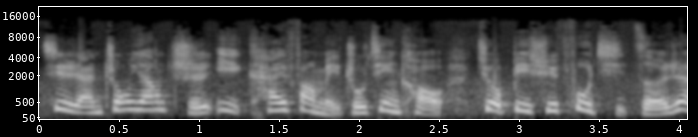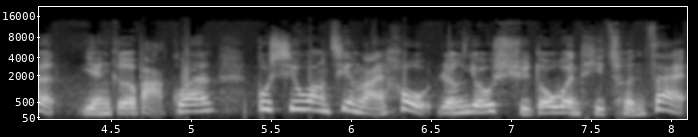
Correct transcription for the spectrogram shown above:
既然中央执意开放美猪进口，就必须负起责任，严格把关。不。不希望进来后仍有许多问题存在，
